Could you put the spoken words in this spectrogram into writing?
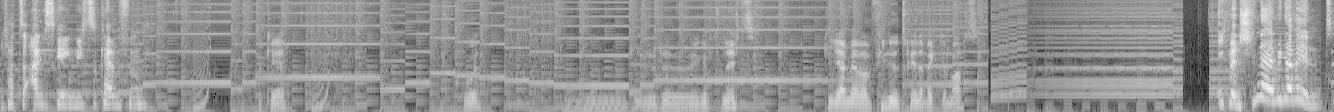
Ich hatte Angst, gegen dich zu kämpfen. Okay. Cool. Hier gibt's nichts. Okay, die haben ja aber viele Trainer weggemacht. Ich bin schnell wie der Wind.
